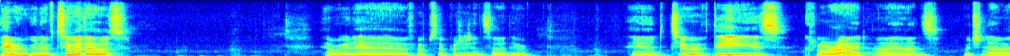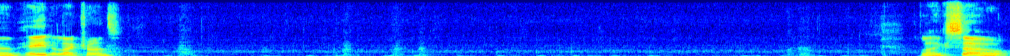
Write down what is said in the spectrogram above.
Anyway, we're going to have two of those. And we're going to have, oops, I put it inside there. And two of these chloride ions, which now have eight electrons. Like so.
